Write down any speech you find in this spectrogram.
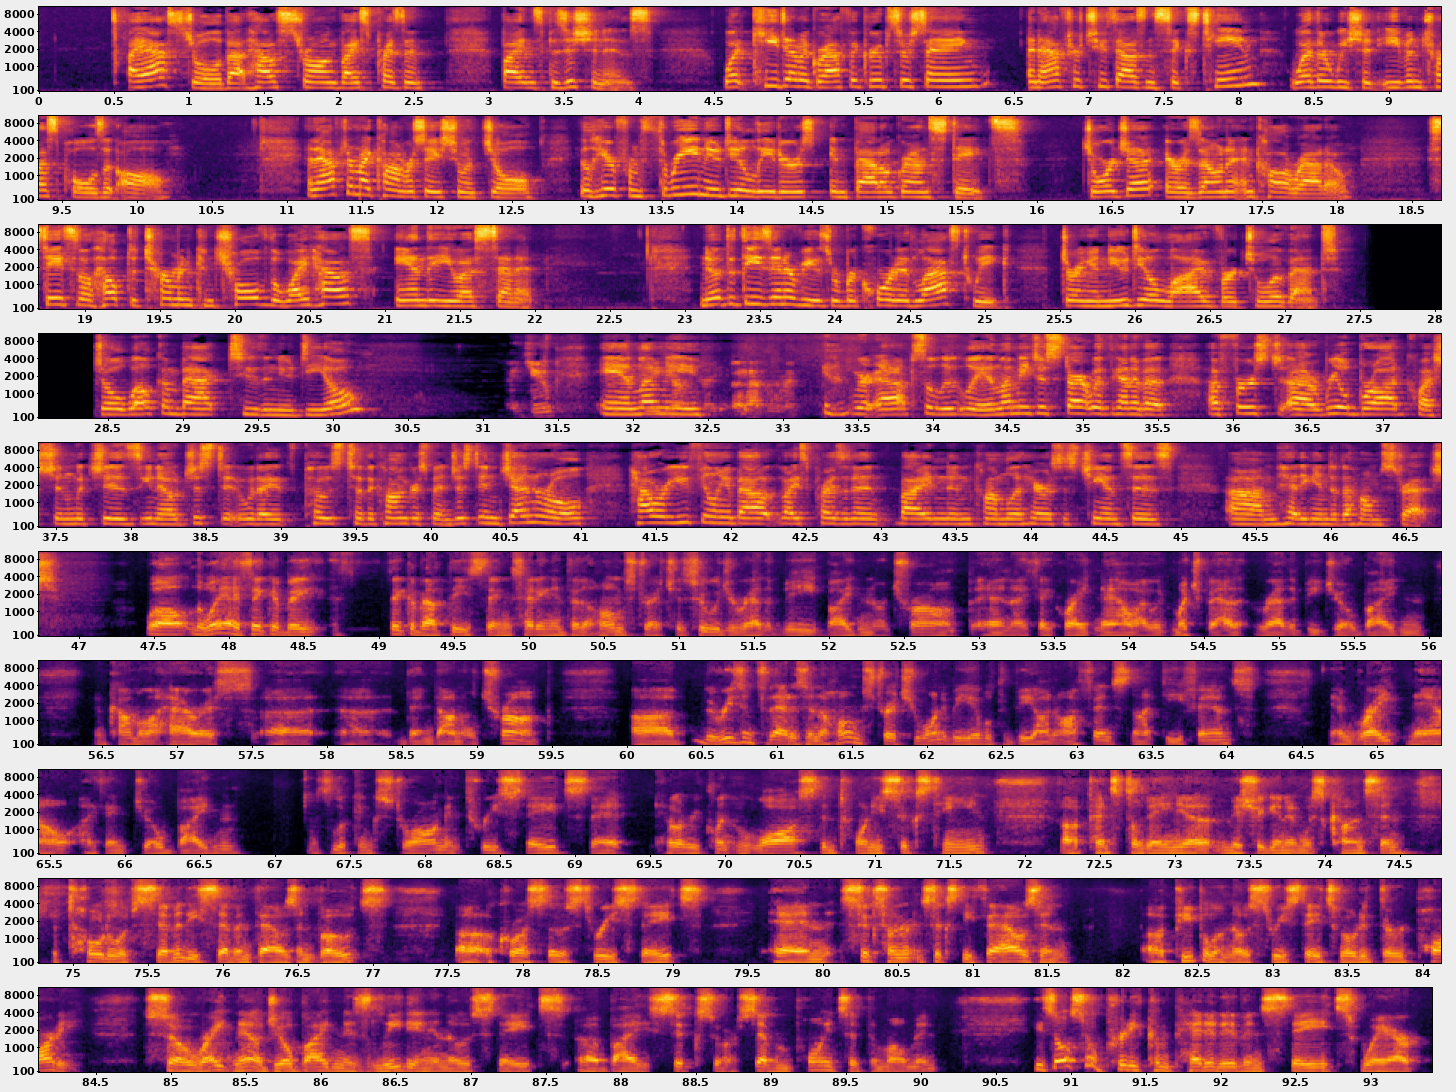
I asked Joel about how strong Vice President Biden's position is, what key demographic groups are saying, and after 2016, whether we should even trust polls at all. And after my conversation with Joel, you'll hear from three New Deal leaders in battleground states Georgia, Arizona, and Colorado, states that will help determine control of the White House and the U.S. Senate. Note that these interviews were recorded last week during a New Deal Live virtual event. Joel, welcome back to the New Deal. Thank you. And let me, me. we're absolutely. And let me just start with kind of a, a first uh, real broad question, which is, you know, just what I posed to the congressman, just in general, how are you feeling about Vice President Biden and Kamala Harris's chances um, heading into the home stretch? Well, the way I think about think about these things heading into the home stretch is who would you rather be, Biden or Trump? And I think right now I would much rather be Joe Biden and Kamala Harris uh, uh, than Donald Trump. Uh, the reason for that is in the home stretch, you want to be able to be on offense, not defense. And right now, I think Joe Biden is looking strong in three states that Hillary Clinton lost in 2016 uh, Pennsylvania, Michigan, and Wisconsin. A total of 77,000 votes uh, across those three states. And 660,000 uh, people in those three states voted third party. So right now, Joe Biden is leading in those states uh, by six or seven points at the moment. He's also pretty competitive in states where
